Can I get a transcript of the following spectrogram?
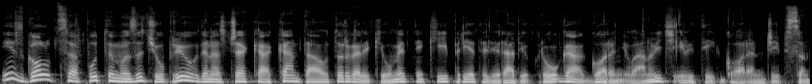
Iz Golubca putujemo za Ćupriju gde nas čeka kant autor, veliki umetnik i prijatelj radio kruga Goran Jovanović ili ti Goran Gibson.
